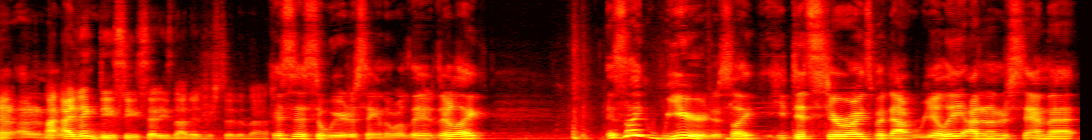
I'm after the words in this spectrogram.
don't, I don't know. I, I think DC said he's not interested in that. This is the weirdest thing in the world. They they're like, it's like weird. It's like he did steroids, but not really. I don't understand that.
